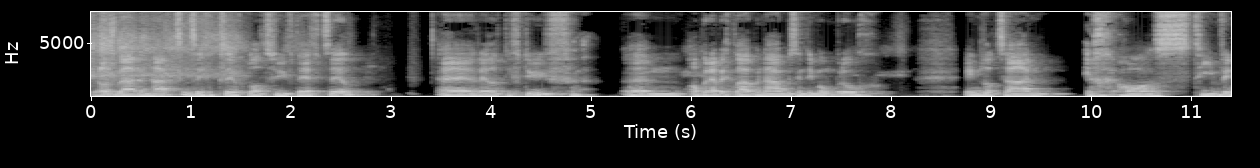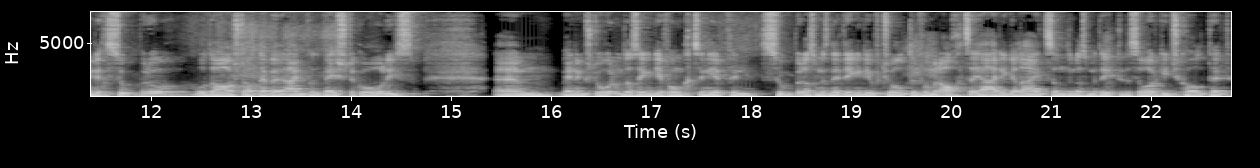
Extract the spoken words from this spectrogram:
Ja, schweren Herzens. Ich sehe auf Platz 5 der FCL. Äh, relativ tief. Ähm, aber eben, ich glaube auch, wir sind im Umbruch in Luzern ich habe das Team finde ich super, wo da steht, eben einer der besten Goalies. Ähm, wenn im Sturm das irgendwie funktioniert, finde ich super, dass man es nicht irgendwie auf die Schulter von einem 18-Jährigen leitet, sondern dass man dort den Sorgic geholt hat.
